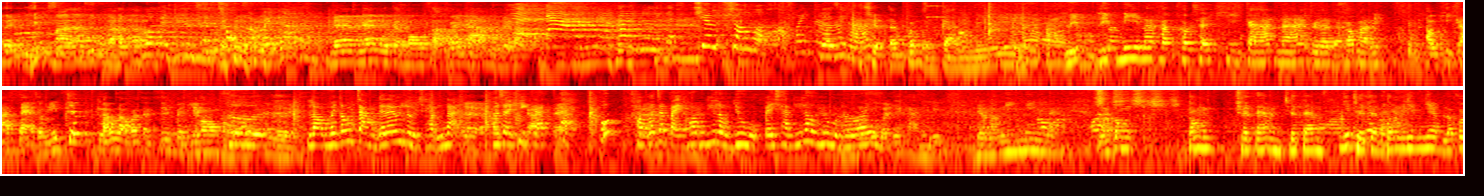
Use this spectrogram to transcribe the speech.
เฮ้ยลิฟต์มาแล้วลิฟต์มาแล้ว มัวแต่ยืนเช่นชมสับไม่ได้แม่แม่โมวแต่มองสระว่ายน้ำอยู่เลยครับเชื่อมชองกับเสาไฟเดี๋ยวสิน้ำคะ เชิญแตมก็เหมือนกันนี่ไปลิฟต์ลิฟต์นี่นะครับเขาใช้คีย์การ์ดนะ เวลาจะเข้ามานี่เอาคีย์การ์ดแตะตรงนี้จึ๊บแล้วเราก็จะขึ้นไปที่ห้องของคือเราได้เลย เราไม่ต้องจำก็ได้ว่าอยู่ชั้นไหน เออพอใช้คีย์การ์ดแตะปุ๊บ เขาก็จะไปห้องที่เราอยู่ไปชั้นที่เราอยู่เลย บรรยากาศนี้ เดี๋ยวเรานิ่งๆนะเราต้องต้องเชิญแตมเชิญแตมเงียบๆเชิญแตมต้องเงียบๆแล้วก็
